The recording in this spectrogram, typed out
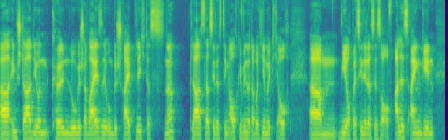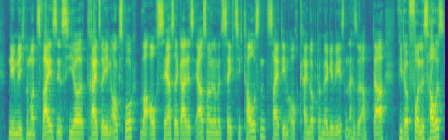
äh, im Stadion. Köln logischerweise unbeschreiblich, das, ne, Klar ist, dass ihr das Ding auch gewinnt, aber hier möchte ich auch, ähm, wie auch bei Szene der Saison, auf alles eingehen. Nämlich Nummer 2 ist hier 3-2 gegen Augsburg. War auch sehr, sehr geil. Das erste Mal wieder mit 60.000. Seitdem auch kein Lockdown mehr gewesen. Also ab da wieder volles Haus.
